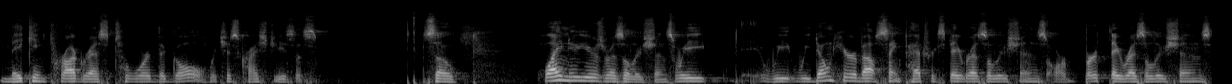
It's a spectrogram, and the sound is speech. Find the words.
making progress toward the goal, which is Christ Jesus. So, why New Year's resolutions? We we, we don't hear about St. Patrick's Day resolutions or birthday resolutions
